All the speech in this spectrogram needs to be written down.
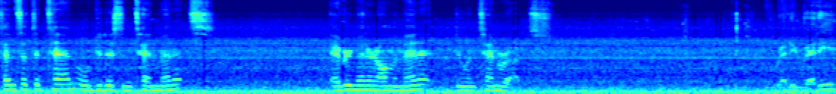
10 sets of 10. We'll do this in 10 minutes. Every minute on the minute, doing 10 reps. Ready, ready?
